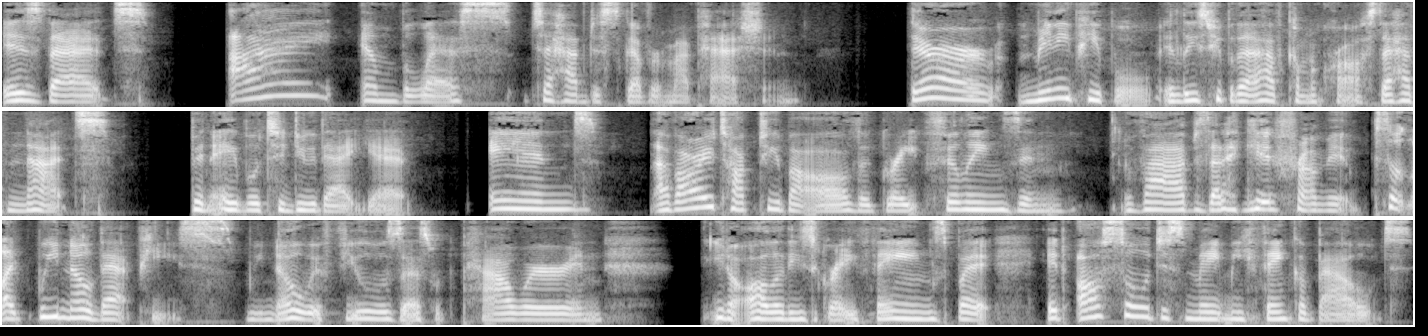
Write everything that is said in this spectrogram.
is that I am blessed to have discovered my passion. There are many people, at least people that I have come across, that have not been able to do that yet. And I've already talked to you about all the great feelings and vibes that I get from it. So, like, we know that piece. We know it fuels us with power and, you know, all of these great things. But it also just made me think about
